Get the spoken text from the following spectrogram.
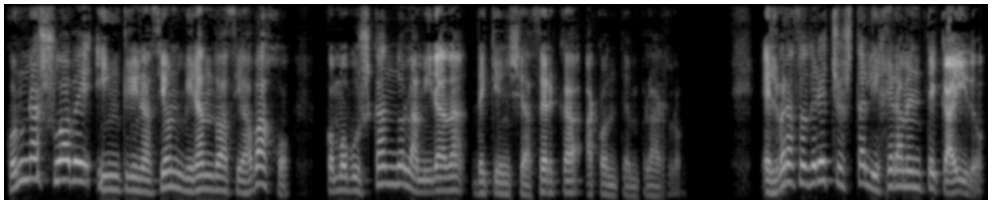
con una suave inclinación mirando hacia abajo, como buscando la mirada de quien se acerca a contemplarlo. El brazo derecho está ligeramente caído,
